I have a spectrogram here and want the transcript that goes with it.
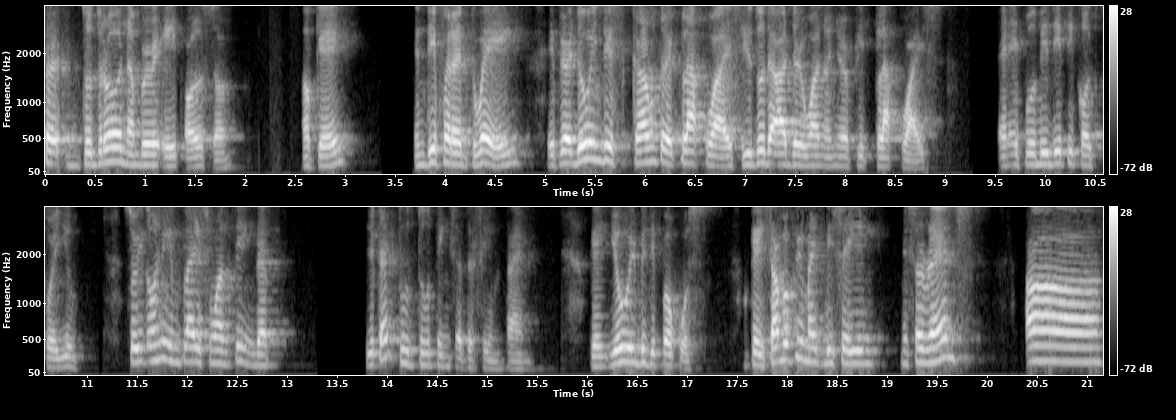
to draw number eight also. Okay? In different way. If you're doing this counterclockwise, you do the other one on your feet clockwise. And it will be difficult for you. So it only implies one thing that you can't do two things at the same time. Okay, you will be the focus. Okay, some of you might be saying, Mr. Renz, uh,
